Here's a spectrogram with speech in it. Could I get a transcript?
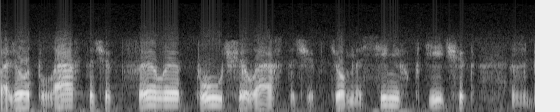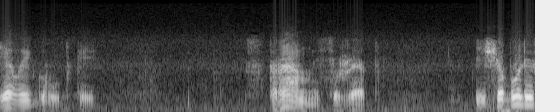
Полет ласточек, целая туча ласточек, темно-синих птичек с белой грудкой. Странный сюжет — еще более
